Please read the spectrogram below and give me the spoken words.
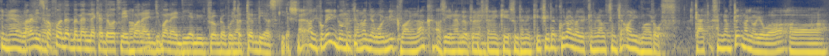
nem, ha nem is mennek, de ott még van egy, van egy ilyen űrprogram, most ja. a többi az kiesik. Amikor végig gondoltam nagyjából, hogy mik vannak, azért nem rögtönöztem, én készültem egy kicsit, akkor arra jöttem rá, hogy szerintem alig van rossz. Tehát szerintem tök nagyon jó a, a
